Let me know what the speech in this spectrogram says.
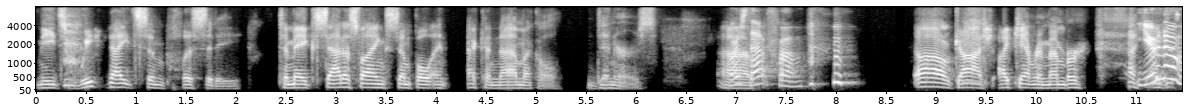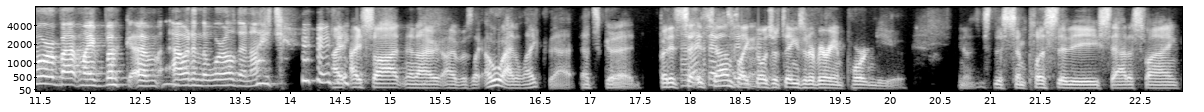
meets weeknight simplicity to make satisfying, simple, and economical dinners. Where's um, that from? oh gosh, I can't remember. You know more about my book um, out in the world than I do. I, I, saw it and I, I, was like, oh, I like that. That's good. But it's, like it sounds too. like those are things that are very important to you. You know, the simplicity, satisfying.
